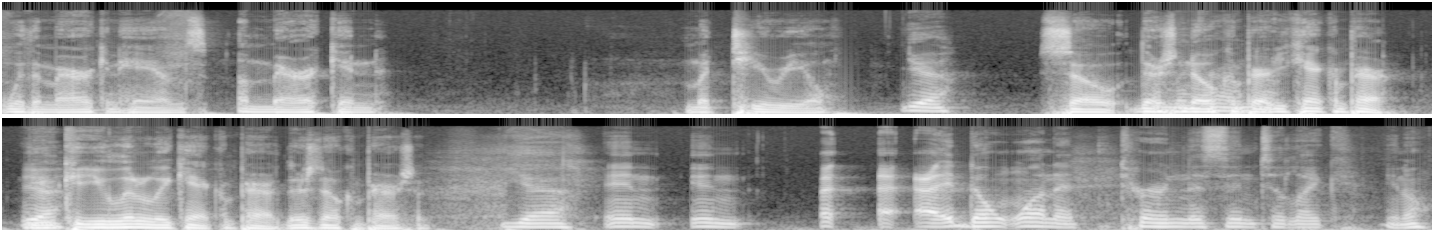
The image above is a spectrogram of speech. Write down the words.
with American hands, American material. Yeah. So there's no compare. You can't compare. Yeah. You, can, you literally can't compare. There's no comparison. Yeah, and and I I- I don't want to turn this into like you know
